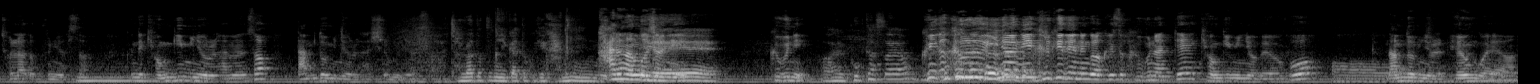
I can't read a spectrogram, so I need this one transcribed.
전라도 분이었어. 음. 근데 경기 민요를 하면서 남도 민요를 하시는 분이었어. 아, 전라도 분이니까 또 그게 가능. 가능한 거죠, 예. 그분이. 아유, 복 탔어요. 그러니까 그 인연이 그렇게 되는 거야. 그래서 그분한테 경기 민요 배우고 어. 남도 민요를 배운 거예요.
